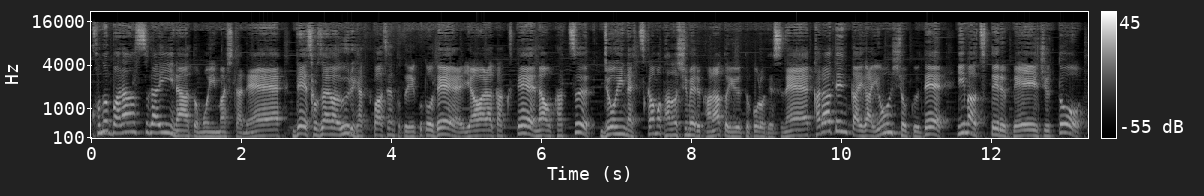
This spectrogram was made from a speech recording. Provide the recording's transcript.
このバランスがいいなと思いましたね。で、素材はウール100%ということで、柔らかくて、なおかつ上品な質感も楽しめるかなというところですね。カラー展開が4色で、今映っているベージュと、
